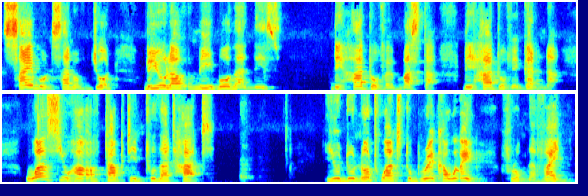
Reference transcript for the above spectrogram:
Simon, son of John, do you love me more than this? The heart of a master, the heart of a gardener. Once you have tapped into that heart, you do not want to break away from the vine.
